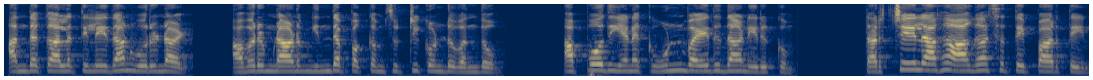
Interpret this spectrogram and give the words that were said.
அந்த காலத்திலேதான் ஒரு நாள் அவரும் நானும் இந்த பக்கம் சுற்றி கொண்டு வந்தோம். அப்போது எனக்கு உன் வயதுதான் இருக்கும். தற்செயலாக ஆகாசத்தை பார்த்தேன்.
